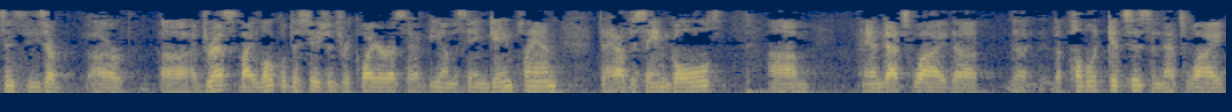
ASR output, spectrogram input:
since these are addressed by local decisions, require us to be on the same game plan, to have the same goals. Um, and that's why the public gets this, and that's why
